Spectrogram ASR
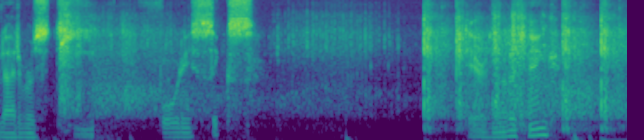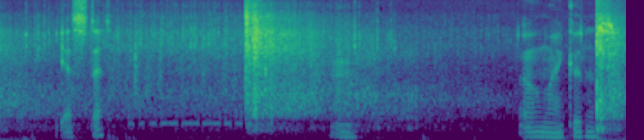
that was T46. There's another tank. Yes, that. Hmm. Oh my goodness.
